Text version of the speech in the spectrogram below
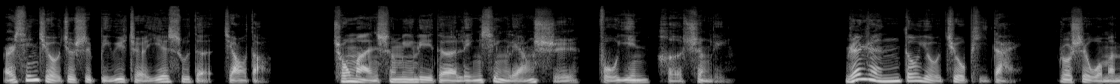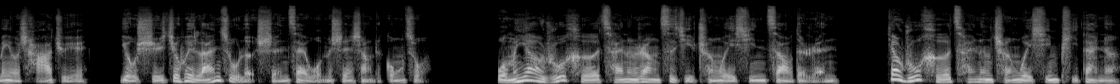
而新酒就是比喻着耶稣的教导，充满生命力的灵性粮食、福音和圣灵。人人都有旧皮带，若是我们没有察觉，有时就会拦阻了神在我们身上的工作。我们要如何才能让自己成为新造的人？要如何才能成为新皮带呢？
